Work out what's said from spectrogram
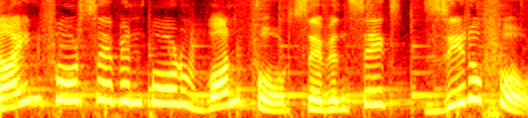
nine four seven four one four seven six zero four.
